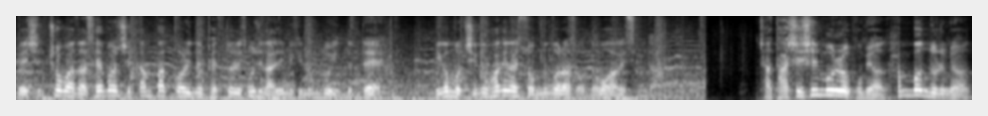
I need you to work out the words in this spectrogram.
매 10초마다 3번씩 깜빡거리는 배터리 소진 알림 기능도 있는데 이건 뭐 지금 확인할 수 없는 거라서 넘어가겠습니다. 자 다시 실물로 보면 한 번 누르면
